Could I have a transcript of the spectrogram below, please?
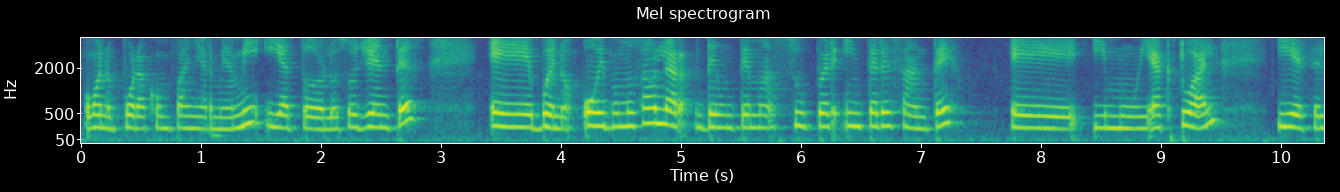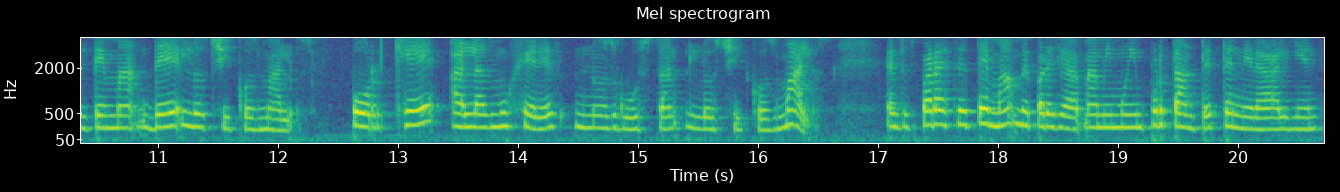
o bueno, por acompañarme a mí y a todos los oyentes. Eh, bueno, hoy vamos a hablar de un tema súper interesante eh, y muy actual y es el tema de los chicos malos. ¿Por qué a las mujeres nos gustan los chicos malos? Entonces, para este tema me parecía a mí muy importante tener a alguien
